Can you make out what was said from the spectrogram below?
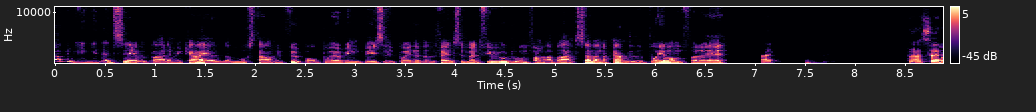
I mean, you, you, did say it with Barrie McKay, the most talented football player, being basically played at the defensive midfield role in front of a back seven. I can't really blame him for uh, right. That's it.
